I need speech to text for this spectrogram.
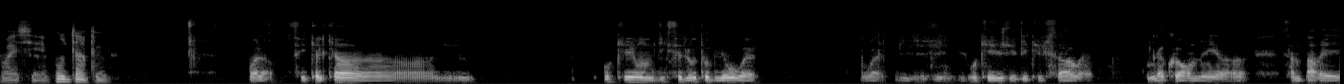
Ouais, c'est un peu. Voilà, c'est quelqu'un. Euh, ok, on me dit que c'est de l'autobio, ouais. Ouais, ok, j'ai vécu ça, ouais. D'accord, mais euh, ça me paraît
